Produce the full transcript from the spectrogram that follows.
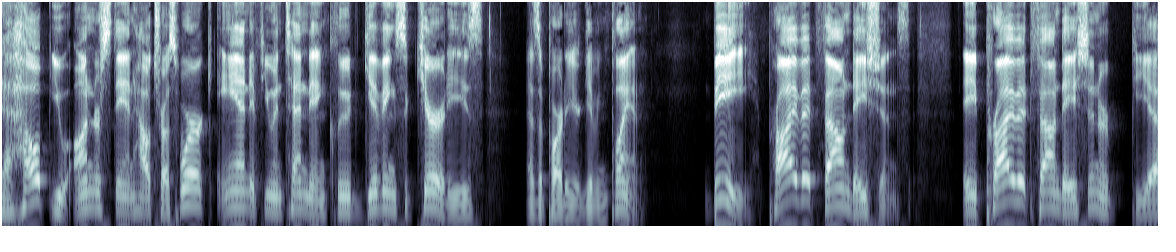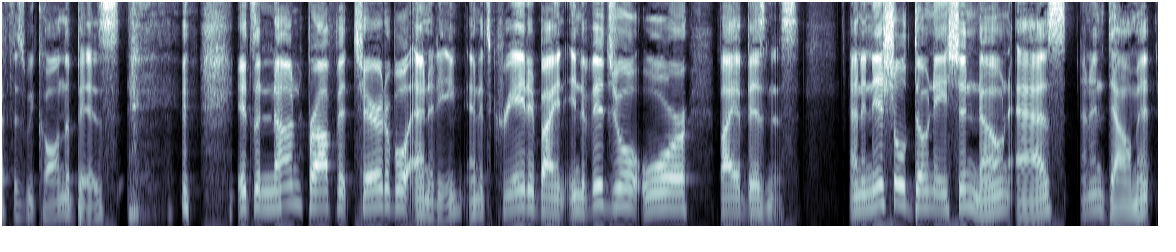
to help you understand how trusts work and if you intend to include giving securities as a part of your giving plan. B, private foundations. A private foundation, or PF as we call in the biz, it's a nonprofit charitable entity and it's created by an individual or by a business. An initial donation, known as an endowment,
